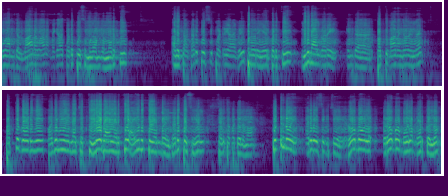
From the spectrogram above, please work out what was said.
முகாம்கள் வார வாரம் மெகா தடுப்பூசி முகாம்கள் நடத்தி அளித்த தடுப்பூசி பற்றியான விழிப்புணர்வை ஏற்படுத்தி இது நாள் வரை இந்த பத்து மாதங்களில் பத்து கோடியே பதினேழு லட்சத்தி இருபதாயிரத்தி ஐநூத்தி எண்பது தடுப்பூசிகள் செலுத்தப்பட்டுள்ளன. புற்றுநோய் அறுவை சிகிச்சையை ரோபோ ரோபோ மூலம் மேற்கொள்ளும்.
